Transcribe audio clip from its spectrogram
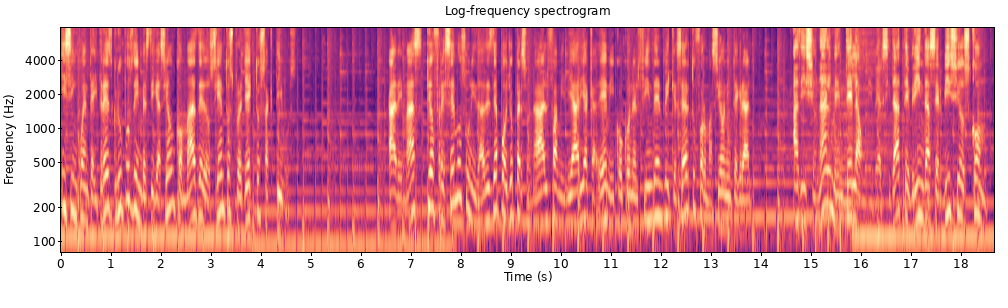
y 53 grupos de investigación con más de 200 proyectos activos. Además, te ofrecemos unidades de apoyo personal, familiar y académico con el fin de enriquecer tu formación integral. Adicionalmente, la universidad te brinda servicios como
